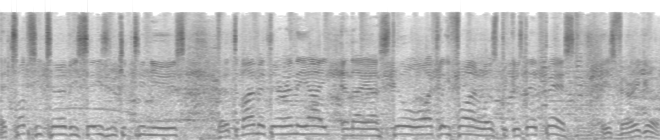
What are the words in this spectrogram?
A topsy-turvy season continues. But at the moment they're in the eight and they are still likely finalists because their best is very good.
